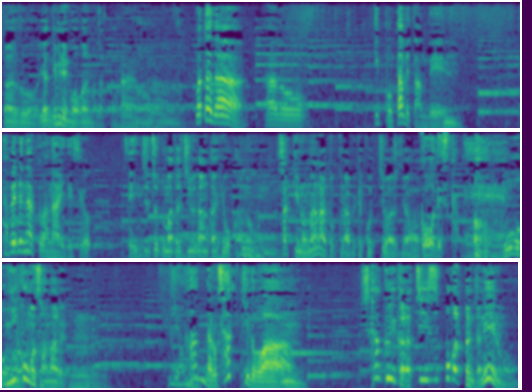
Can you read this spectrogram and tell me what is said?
あそう。やってみなきゃわかんなかった。はいうんまあ、ただ、あの、一本食べたんで、うん食べれなくはないですよっていう。じゃあちょっとまた10段階評価の、うんさっきの7と比べてこっちはじゃあ、5ですかね。おー2個も下がるう。ん。いや、なんだろう、さっきのは、うん四角いからチーズっぽかったんじゃねえの？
